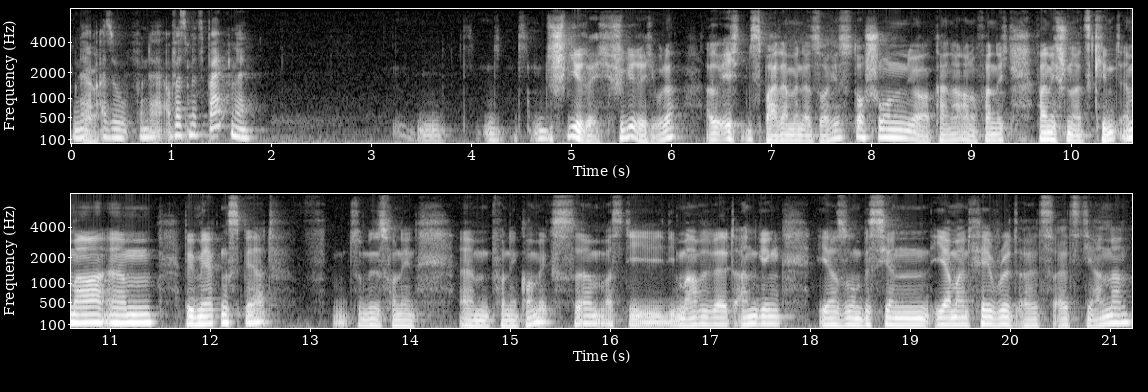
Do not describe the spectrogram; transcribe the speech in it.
Ne? Ja. Also von daher. Was mit Spider-Man? Schwierig, schwierig, oder? Also ich, Spider-Man als solches doch schon, ja, keine Ahnung, fand ich, fand ich schon als Kind immer ähm, bemerkenswert. Zumindest von den, ähm, von den Comics, ähm, was die, die Marvel-Welt anging, eher so ein bisschen eher mein Favorite als, als die anderen.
